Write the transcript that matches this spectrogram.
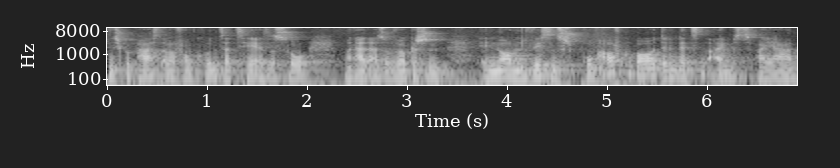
nicht gepasst, aber vom Grundsatz her ist es so, man hat also wirklich einen enormen Wissenssprung aufgebaut in den letzten ein bis zwei Jahren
